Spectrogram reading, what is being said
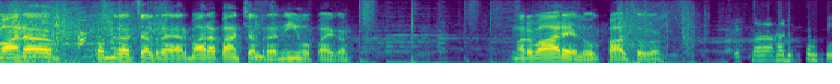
बारह पंद्रह चल रहा है यार, बारह पाँच चल रहा है, नहीं हो पाएगा। मरवा रहे लोग फालतू को। इतना ज़्यादा डिस्टेंस है।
